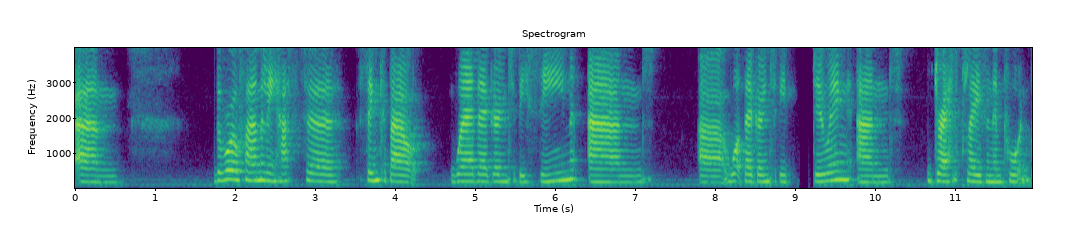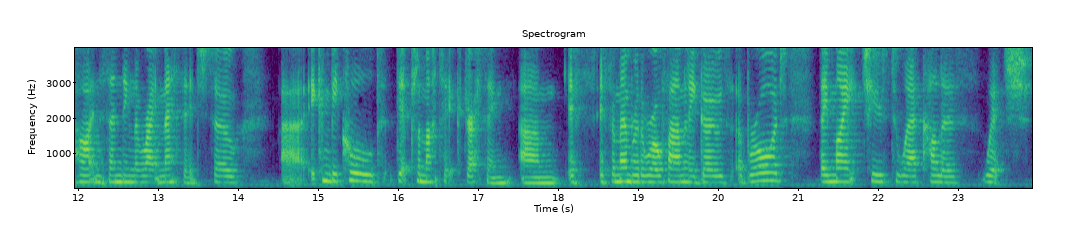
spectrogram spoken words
um, the royal family has to think about where they're going to be seen and uh, what they're going to be doing, and dress plays an important part in sending the right message. So uh, it can be called diplomatic dressing. Um, if if a member of the royal family goes abroad, they might choose to wear colours which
